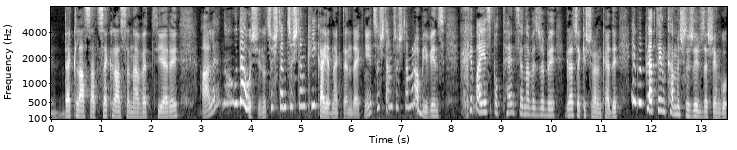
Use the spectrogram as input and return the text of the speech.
B-klasa, C-klasa nawet tiery, ale no udało się, no coś tam, coś tam klika jednak ten deck, nie? Coś tam, coś tam robi, więc chyba jest potencjał nawet, żeby grać jakieś rankedy. Jakby platynka myślę, że jest w zasięgu.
